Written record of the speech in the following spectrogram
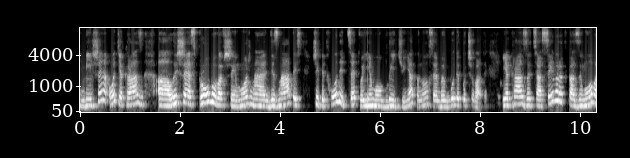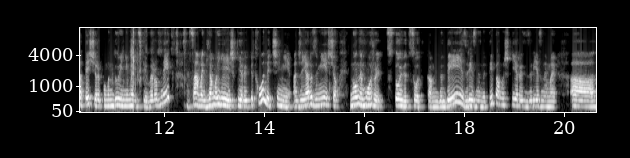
Більше, от якраз а, лише спробувавши, можна дізнатись, чи підходить це твоєму обличчю, як воно себе буде почувати. І якраз ця сиворотка зимова, те, що рекомендує німецький виробник, саме для моєї шкіри підходить чи ні? Адже я розумію, що ну не можуть 100% людей з різними типами шкіри, з різними а,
